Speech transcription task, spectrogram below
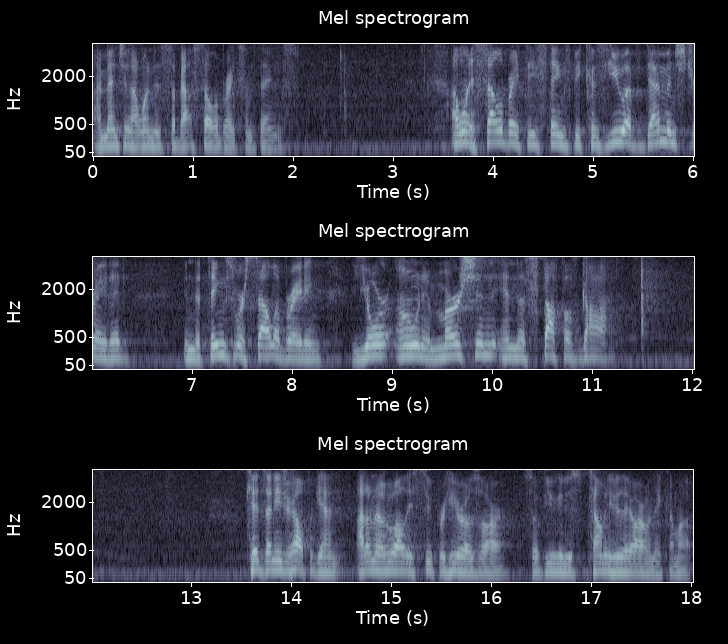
I mentioned I wanted to celebrate some things. I want to celebrate these things because you have demonstrated in the things we're celebrating your own immersion in the stuff of God. Kids, I need your help again. I don't know who all these superheroes are, so if you can just tell me who they are when they come up.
